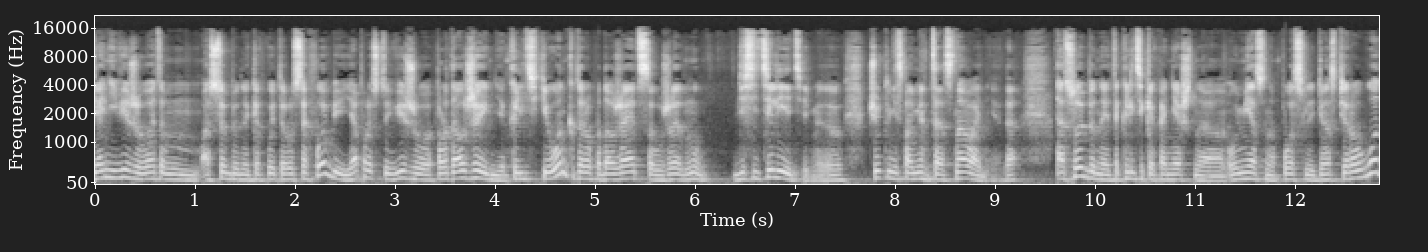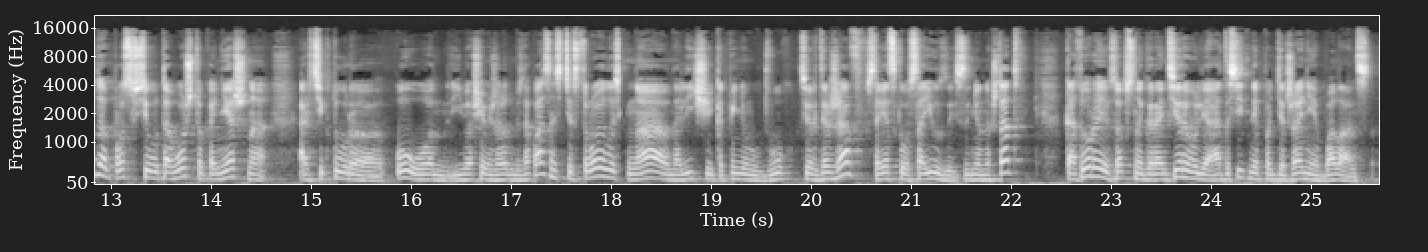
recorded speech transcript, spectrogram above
Я не вижу в этом особенной какой-то русофобии, я просто вижу продолжение критики ООН, которая продолжается уже, ну, десятилетиями, чуть ли не с момента основания. Да? Особенно эта критика, конечно, уместна после 91 года, просто в силу того, что, конечно, архитектура ООН и вообще международной безопасности строилась на наличии как минимум двух сверхдержав, Советского Союза и Соединенных Штатов, которые, собственно, гарантировали относительное поддержание баланса.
